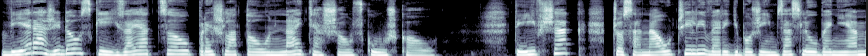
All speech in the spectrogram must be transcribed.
viera židovských zajadcov prešla tou najťažšou skúškou. Tí však, čo sa naučili veriť Božím zasľúbeniam,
